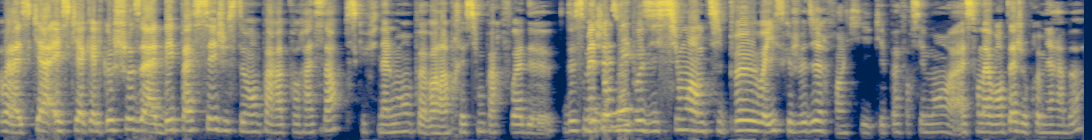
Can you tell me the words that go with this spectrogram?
voilà, est-ce qu'il y a est-ce qu'il y a quelque chose à dépasser justement par rapport à ça? Parce que finalement on peut avoir l'impression parfois de de se mettre dans une position un petit peu, vous voyez ce que je veux dire, enfin qui qui est pas forcément à son avantage au premier abord.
